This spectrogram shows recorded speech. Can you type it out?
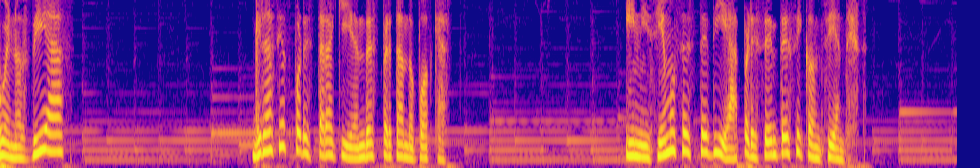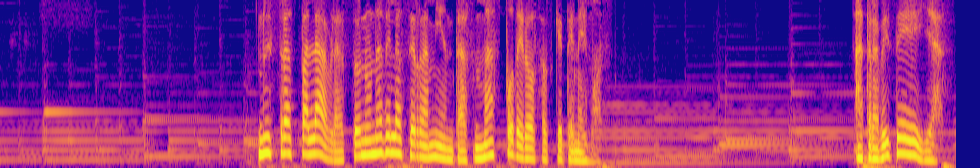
Buenos días. Gracias por estar aquí en Despertando Podcast. Iniciemos este día presentes y conscientes. Nuestras palabras son una de las herramientas más poderosas que tenemos. A través de ellas,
